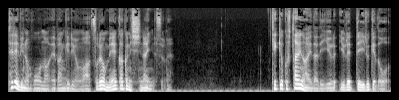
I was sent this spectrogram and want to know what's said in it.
テレビの方のエヴァンゲリオンはそれを明確にしないんですよね。結局二人の間で揺れているけど、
